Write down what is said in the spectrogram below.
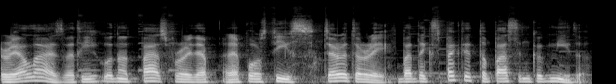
realized that he could not pass through Leopold V's territory, but expected to pass incognito.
